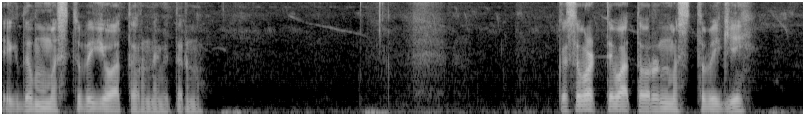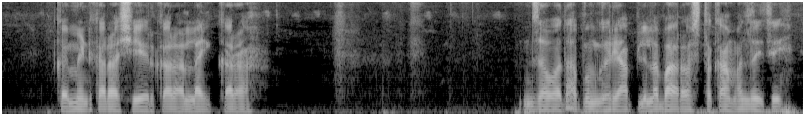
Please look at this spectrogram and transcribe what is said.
एकदम मस्तपैकी वातावरण आहे मित्रांनो. कसं वाटतं वातावरण मस्तपैकी? कमेंट करा शेअर करा लाईक करा. जाऊ आता आपण घरी आपल्याला बारा वाजता कामाला जायचं आहे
